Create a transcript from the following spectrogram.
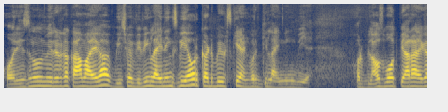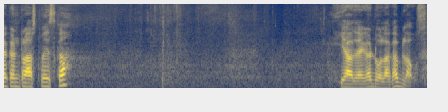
ओरिजिनल मिरर का काम आएगा, बीच में विविंग लाइनिंग्स भी है और कट बिट्स की हैंडवर्क की लाइनिंग भी है। और ब्लाउज बहुत प्यारा आएगा कंट्रास्ट में इसका। ये आ जाएगा डोला का ब्लाउज।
